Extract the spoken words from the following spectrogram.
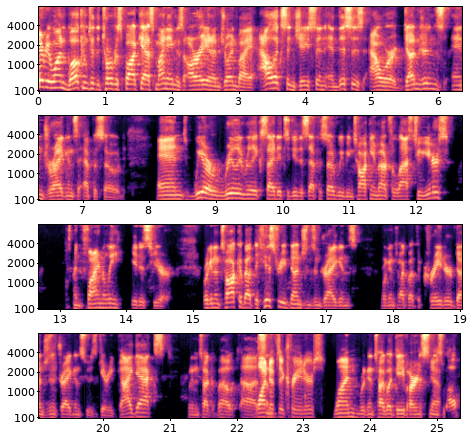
Hey everyone, welcome to the Torvus podcast. My name is Ari and I'm joined by Alex and Jason, and this is our Dungeons and Dragons episode. And we are really, really excited to do this episode. We've been talking about it for the last two years, and finally, it is here. We're going to talk about the history of Dungeons and Dragons. We're going to talk about the creator of Dungeons and Dragons, who is Gary Gygax. We're going to talk about uh, one some- of the creators. one. We're going to talk about Dave Arneson Yeah. as well,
